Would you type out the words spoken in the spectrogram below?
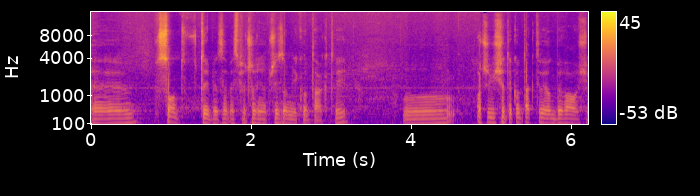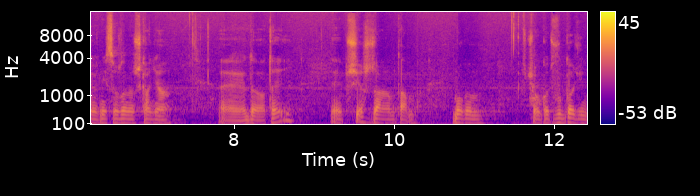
E, Sąd w trybie zabezpieczenia przyznał mi kontakty. Mm, Oczywiście te kontakty odbywały się w miejscu zamieszkania e, Doroty. Przyjeżdżałem tam, mogłem w ciągu dwóch godzin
